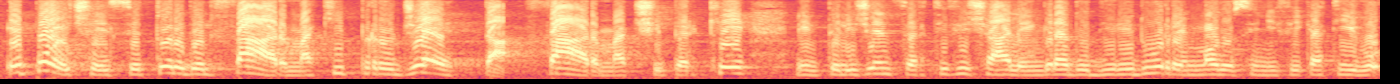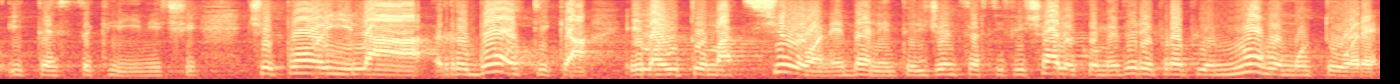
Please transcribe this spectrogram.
E poi c'è il settore del farma, chi progetta farmaci perché l'intelligenza artificiale è in grado di ridurre in modo significativo i test clinici c'è poi la robotica e l'automazione, beh, l'intelligenza artificiale come vero e proprio nuovo motore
